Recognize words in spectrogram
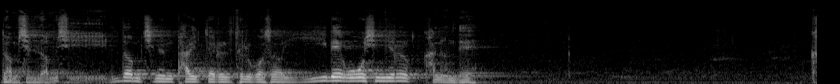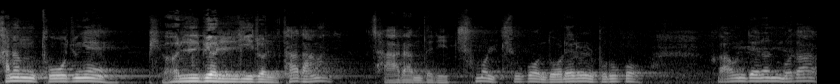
넘실넘실 넘치는 바리대를 들고서 250리를 가는데 가는 도중에 별별 일을 다 당한 사람들이 춤을 추고 노래를 부르고 그 가운데는 뭐다?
